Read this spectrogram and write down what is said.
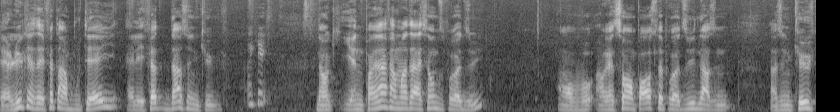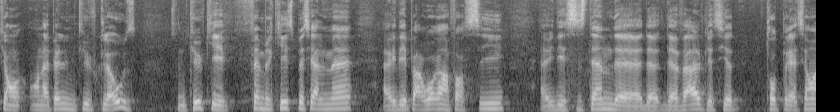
Euh, lui, quand elle est faite en bouteille, elle est faite dans une cuve. OK. Donc, il y a une première fermentation du produit. On va, après ça, on passe le produit dans une, dans une cuve qu'on on appelle une cuve close. C'est une cuve qui est fabriquée spécialement avec des parois renforcées, avec des systèmes de, de- de valves que s'il y a trop de pression,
